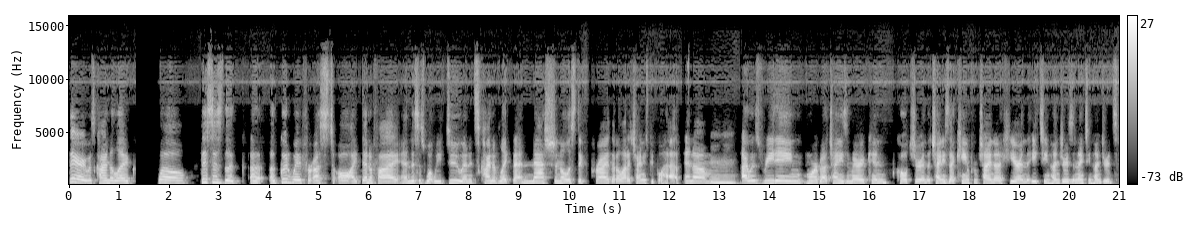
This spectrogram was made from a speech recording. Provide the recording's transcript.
there, it was kind of like, well, this is the uh, a good way for us to all identify, and this is what we do, and it's kind of like that nationalistic pride that a lot of Chinese people have. And um, Mm, I was reading more about Chinese American culture and the Chinese that came from China here in the 1800s and 1900s.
